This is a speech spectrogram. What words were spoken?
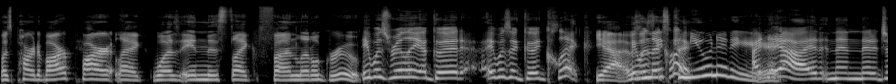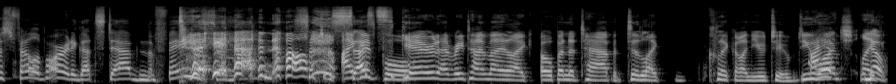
was part of our part, like, was in this like fun little group. It was really a good. It was a good click. yeah, it was, it was a nice click. community. I, yeah, it, and then it just fell apart. It got stabbed in the face. yeah, now I get scared every time I like open a tab to like click on YouTube. Do you I have- watch like no.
